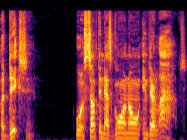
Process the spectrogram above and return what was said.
addiction or something that's going on in their lives.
